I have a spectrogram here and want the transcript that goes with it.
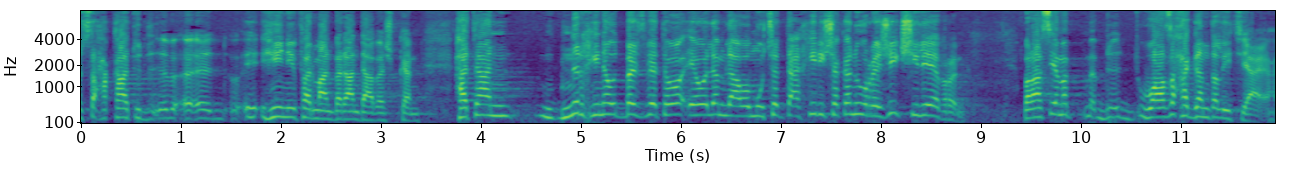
مستحقات و هینی فەرمان بەران دابش بکەن هەتا نرخی نەوت بەرز بێتەوە ئێوە لەم لاوە موچە تاخیری شەکەن و ڕێژێکشی لێبرن بەڕاستی ئەمە وازە حەگەندەڵی تایە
